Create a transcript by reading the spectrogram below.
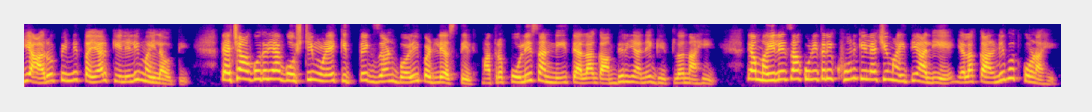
ही आरोपींनी तयार केलेली महिला होती. त्याच्या अगोदर या गोष्टीमुळे कित्येक जण बळी पडले असतील. मात्र पोलिसांनी त्याला गांभीर्याने घेतलं नाही. त्या महिलेचा कोणीतरी खून केल्याची माहिती आलीये. याला कारणीभूत कोण आहे?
